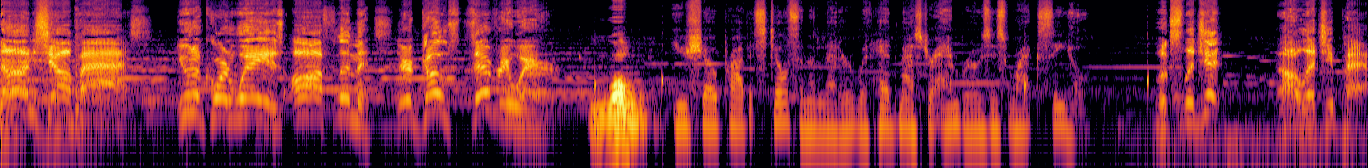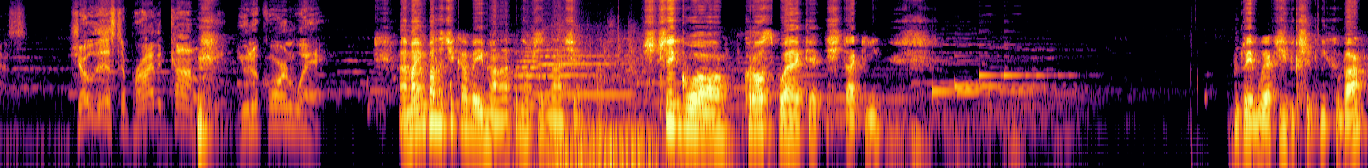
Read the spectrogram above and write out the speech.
None shall pass. Unicorn Way is off limits. There are ghosts everywhere. Wow. You show Private Stilson a letter with Headmaster Ambrose's wax seal. Looks legit. I'll let you pass. Show this to Private Connolly, Unicorn Way. Ale mają bardzo ciekawe imiona, na pewno przyznacie. Szczygło, Crossquack, jakiś taki. Tutaj był jakiś wykrzyknik chyba.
